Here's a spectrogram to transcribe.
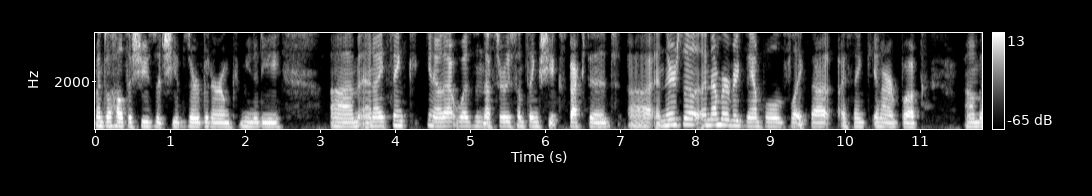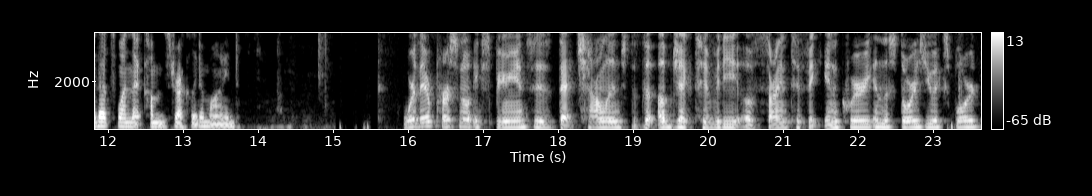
mental health issues that she observed in her own community. Um, and I think you know that wasn't necessarily something she expected. Uh, and there's a, a, number of examples like that I think in our book, um, but that's one that comes directly to mind were there personal experiences that challenged the objectivity of scientific inquiry in the stories you explored?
